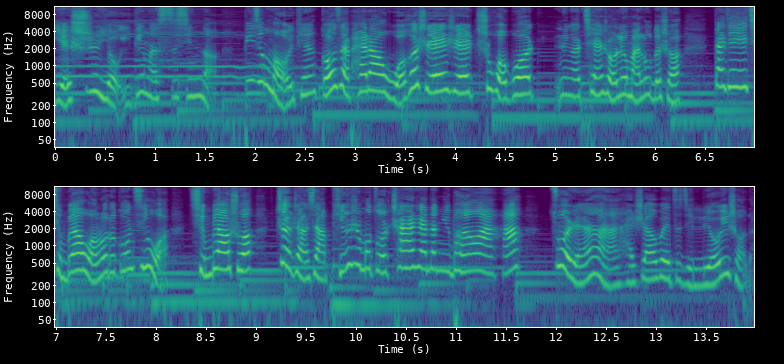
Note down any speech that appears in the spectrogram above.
也是有一定的私心的。毕竟某一天狗仔拍到我和谁谁谁吃火锅，那个牵手遛马路的时候，大家也请不要网络的攻击我，请不要说这长相凭什么做叉叉叉的女朋友啊啊！做人啊，还是要为自己留一手的。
